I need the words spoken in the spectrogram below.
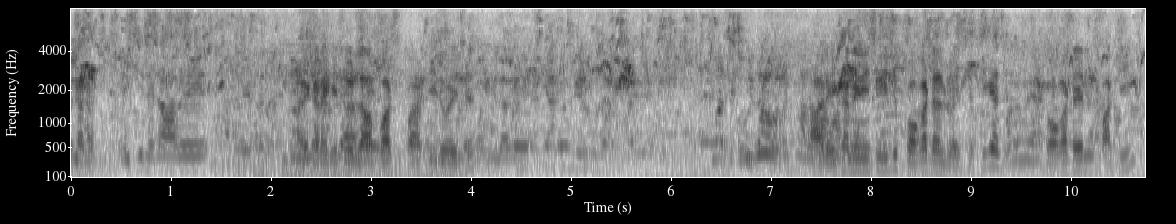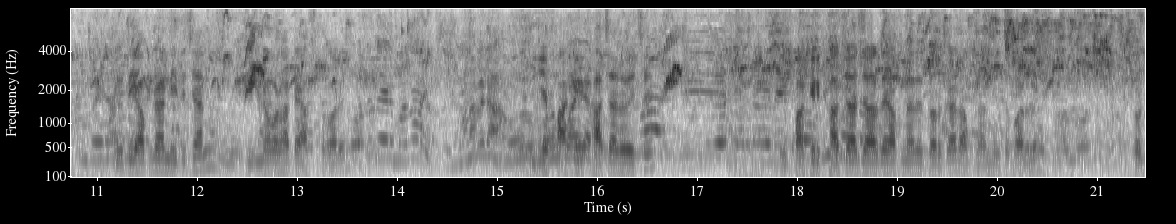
এখানে। এখানে কিছু লাভ বার্ডস পাখি রয়েছে। আর এখানে নিচে কিছু ককাটেল রয়েছে, ঠিক আছে? ককাটেল পাখি, যদি আপনারা নিতে চান, বিনগর হাটে আসতে পারেন। এদিকে পাখির খাঁচা রয়েছে। এই পাখির খাঁচা যাদের আপনাদের দরকার, আপনারা নিতে পারবেন। ছোট,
